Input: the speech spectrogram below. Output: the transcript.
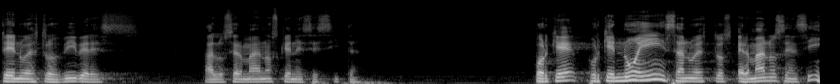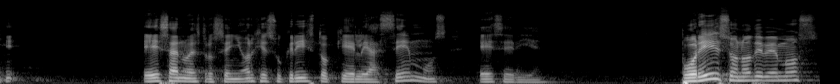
de nuestros víveres a los hermanos que necesitan. ¿Por qué? Porque no es a nuestros hermanos en sí, es a nuestro Señor Jesucristo que le hacemos ese bien. Por eso no debemos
